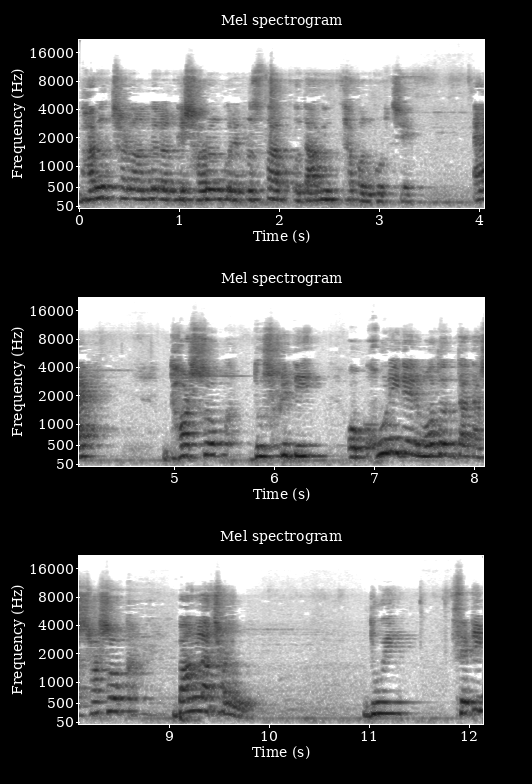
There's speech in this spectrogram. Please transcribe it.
ভারত ছাড়ো আন্দোলনকে স্মরণ করে প্রস্তাব ও দাবি উত্থাপন করছে। এক, ধর্ষক, দুষ্কৃতী ও খুনিদের মদতদাতা শাসক বাংলা ছাড়ো। দুই সেটিং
